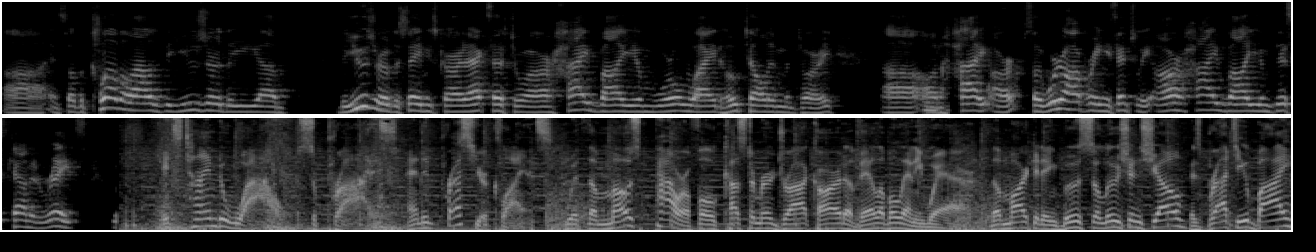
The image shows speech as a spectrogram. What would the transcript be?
Uh, and so the club allows the user the um, the user of the savings card access to our high volume worldwide hotel inventory uh, on hmm. high art. So we're offering essentially our high volume discounted rates. It's time to wow, surprise, and impress your clients with the most powerful customer draw card available anywhere. The Marketing Boost Solutions Show is brought to you by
